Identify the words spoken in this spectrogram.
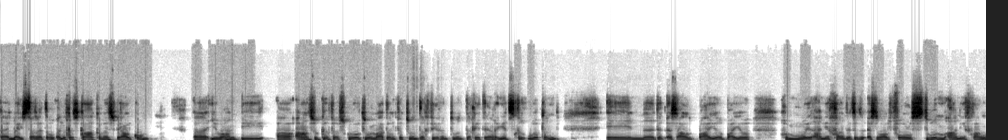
uh, luisteraars wat al ingeskakel is. Welkom. Uh Johan, die uh, aansoeke vir skooltoelating vir 2024 het reeds geopen en uh, dit is al baie baie mooi aan die gang. Dit is al vol stoom aan die gang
